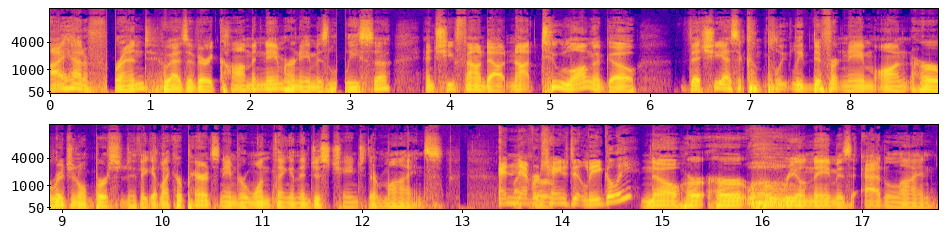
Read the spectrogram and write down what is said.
I had a friend who has a very common name. Her name is Lisa, and she found out not too long ago that she has a completely different name on her original birth certificate. Like her parents named her one thing and then just changed their minds. and Like never her- changed it legally. No, her her her real name is Adeline,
